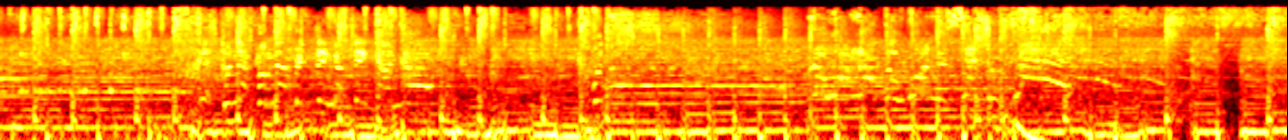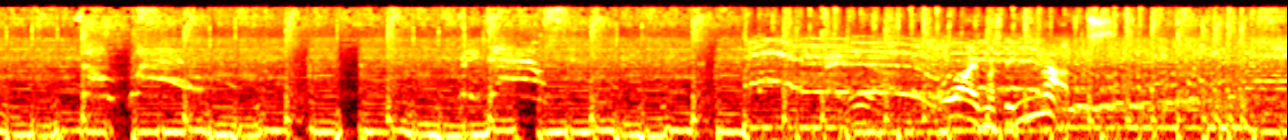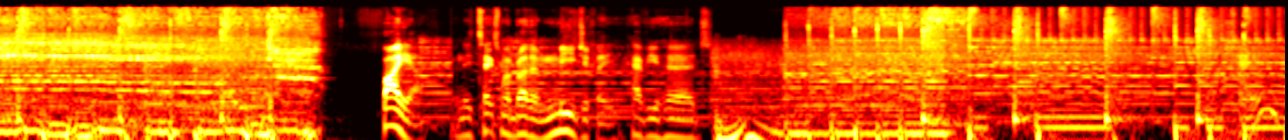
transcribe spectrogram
Live must be nuts. Fire. And he takes my brother immediately. Have you heard? Okay,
